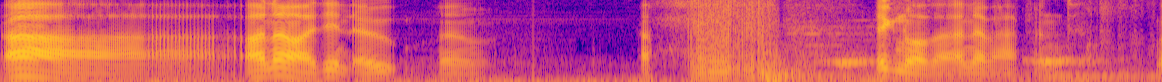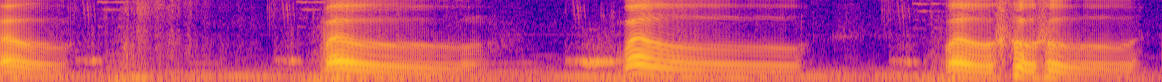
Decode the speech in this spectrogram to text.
Ah, oh no, I didn't. Oh, oh. Ignore that. That never happened. Whoa. Whoa. Whoa. Whoa.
